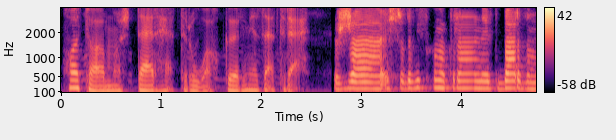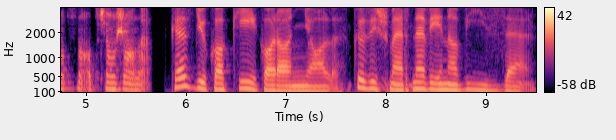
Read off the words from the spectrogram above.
hatalmas terhet ró a környezetre. że środowisko naturalne jest bardzo mocno obciążone. Kezdjük a kék arannyal, közismert nevén a vízzel.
